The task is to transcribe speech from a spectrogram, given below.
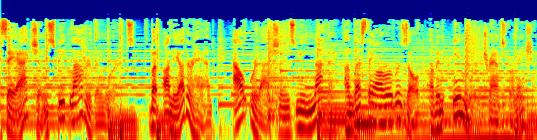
say actions speak louder than words. But on the other hand, outward actions mean nothing unless they are a result of an inward transformation.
